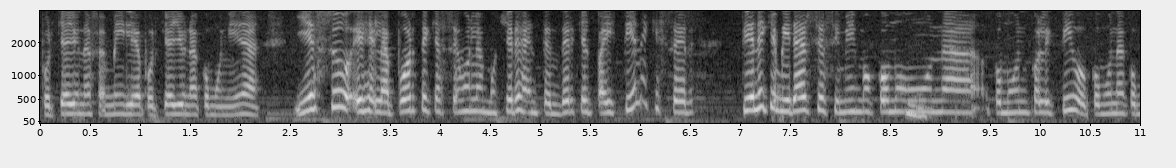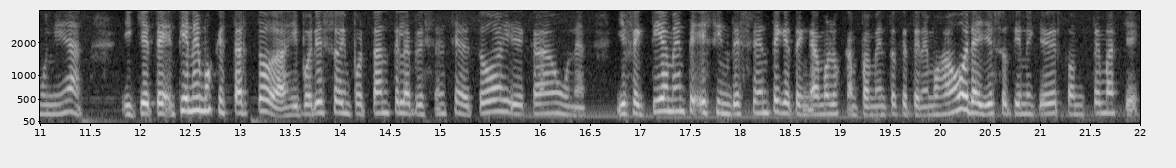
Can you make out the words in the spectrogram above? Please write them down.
porque hay una familia, porque hay una comunidad. Y eso es el aporte que hacemos las mujeres a entender que el país tiene que ser, tiene que mirarse a sí mismo como, mm. una, como un colectivo, como una comunidad. Y que tenemos que estar todas. Y por eso es importante la presencia de todas y de cada una. Y efectivamente es indecente que tengamos los campamentos que tenemos ahora. Y eso tiene que ver con temas que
